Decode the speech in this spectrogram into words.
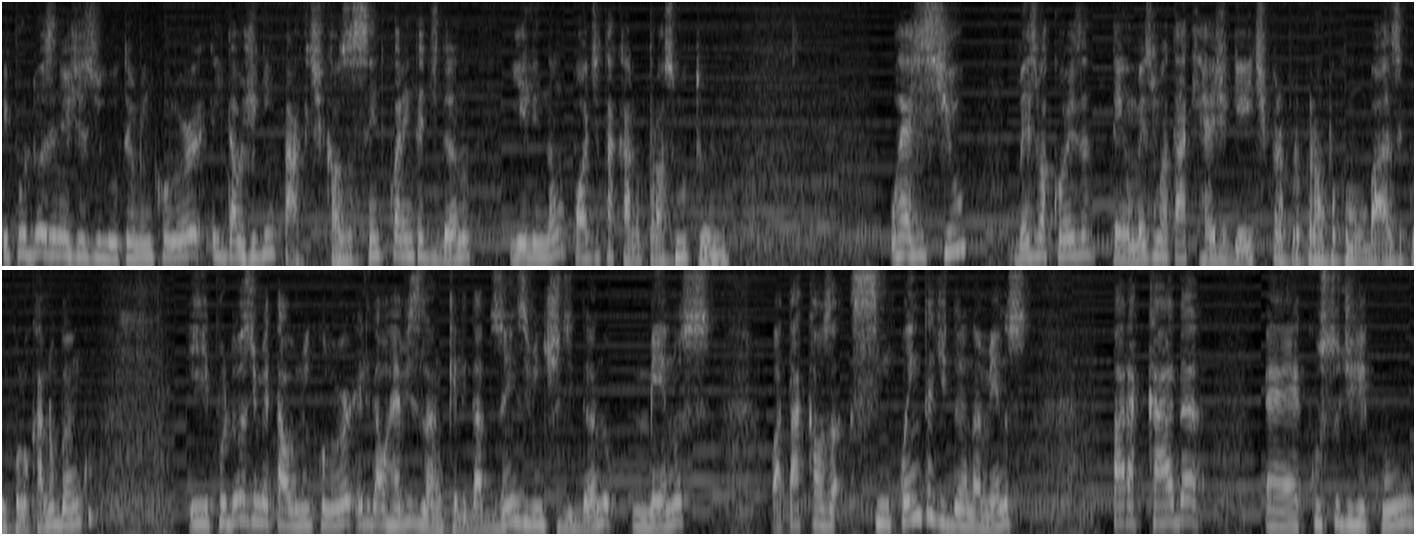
E por duas energias de luta e uma incolor, ele dá o Giga Impact, causa 140 de dano e ele não pode atacar no próximo turno. O Registeel, mesma coisa, tem o mesmo ataque Regigate para procurar um Pokémon básico e colocar no banco. E por duas de metal e uma incolor, ele dá o Heavy Slam, que ele dá 220 de dano menos. O ataque causa 50 de dano a menos para cada é, custo de recuo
